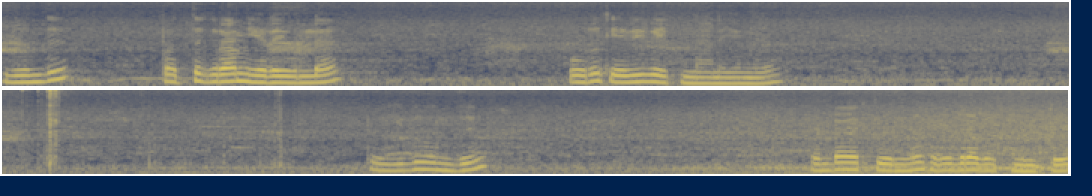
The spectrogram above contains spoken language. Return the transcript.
இது வந்து பத்து கிராம் எடை உள்ள ஒரு ஹெவி வெயிட் நாணயங்க. இப்போ இது வந்து ரெண்டாயிரத்தி ஒன்று ஹைதராபாத் மின்ட்டு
